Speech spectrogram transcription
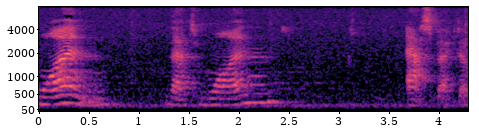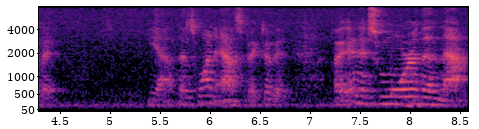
one, that's one aspect of it. Yeah, that's one aspect of it, Uh, and it's more than that.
